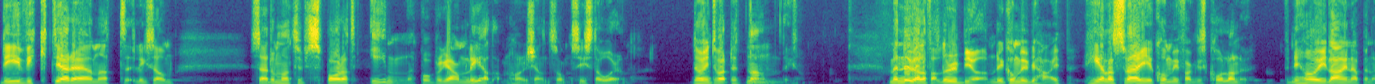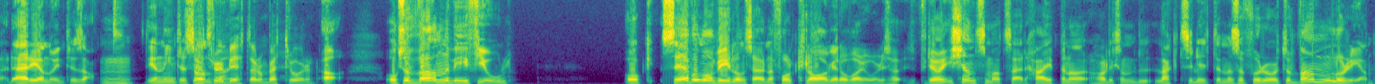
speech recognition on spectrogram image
Det är ju viktigare än att liksom, så här, de har typ sparat in på programledaren har det känts som, sista åren. Det har inte varit ett namn Mm. liksom. Men nu i alla fall, då är det Björn, det kommer ju bli hype. Hela Sverige kommer ju faktiskt kolla nu. För ni hör ju line-upen här, det här är ändå intressant. Det är en intressant Mm. Jag tror det blir ett av de bättre åren. Ja. Och så vann vi i fjol. Och säga vad man vill om så här när folk klagar då varje år. För det har ju känts som att så här, hypen har, har liksom lagt sig lite. Men så förra året så vann Loreen.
